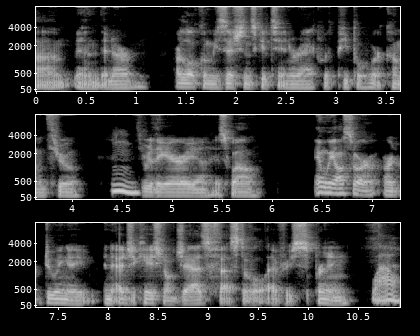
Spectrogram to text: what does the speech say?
Um, and then our our local musicians get to interact with people who are coming through mm. through the area as well. And we also are, are doing a, an educational jazz festival every spring. Wow.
